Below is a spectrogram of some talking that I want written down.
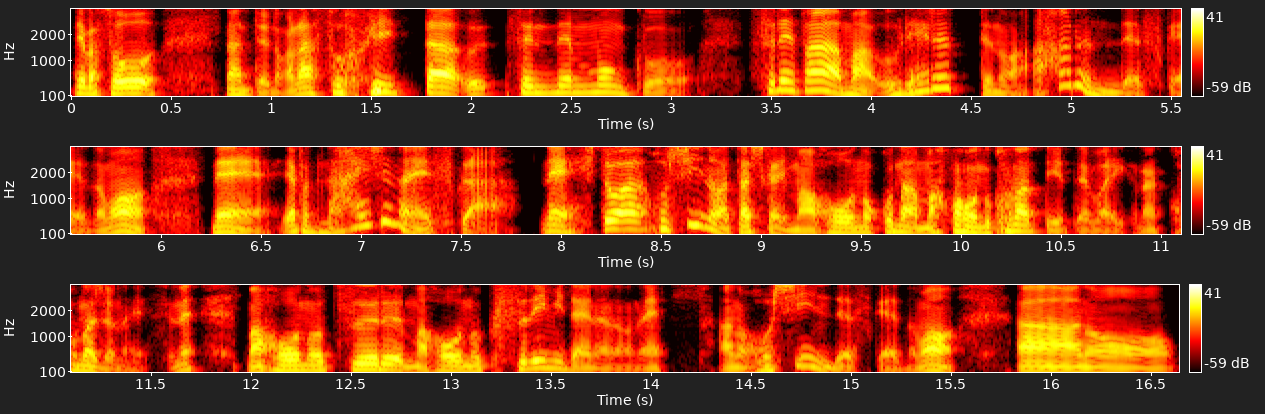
やっぱそう、なんていうのかな、そういった宣伝文句をすれば、まあ、売れるってのはあるんですけれども、ね、やっぱないじゃないですか。ね、人は欲しいのは確かに魔法の粉、魔法の粉って言ったらいいかな。粉じゃないですよね。魔法のツール、魔法の薬みたいなのをね、あの、欲しいんですけれども、あの、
